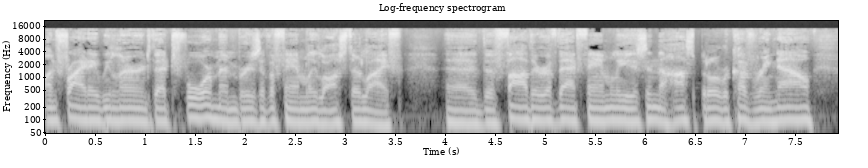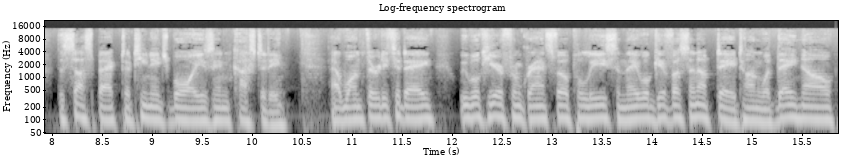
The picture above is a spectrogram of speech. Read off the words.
On Friday, we learned that four members of a family lost their life. Uh, the father of that family is in the hospital recovering now. The suspect, a teenage boy, is in custody. At 1.30 today, we will hear from Grantsville police and they will give us an update on what they know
